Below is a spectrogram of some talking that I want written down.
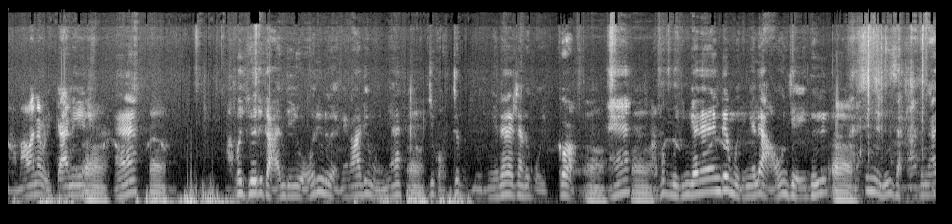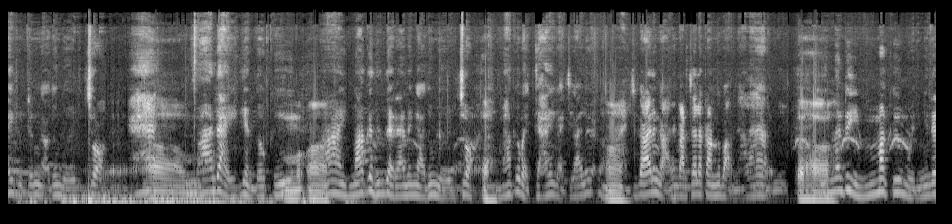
മാമാവനെ വിളിക്കാന്. ആ. അപ്പൊ ഈ ഒരു കാര്യം ചെയ്യും. ഓരോ വരുന്നകാട്ടി മുന്നേ കുറച്ച് മുരിങ്ങലായിട്ടാണ് പോയിക്കോ. ഏഹ് അപ്പൊ മുരിങ്ങലേന്റെ മുരിങ്ങല ആവും ചെയ്ത്. മനസ്സിന് നീ കിട്ടണമെങ്കിൽ അതും മേടിച്ചോ. ഉമ്മാന്റെ ഐഡിയ എന്തൊക്കെ? ആ. ഇമ്മാക്ക് ഇത് തരാണെങ്കിൽ അത് മേടിച്ചോ. ഇമ്മാക്ക് വെച്ചായി കച്ചുകാലം. കച്ചുകാലം കാലം കടച്ചാലൊക്കെ അന്ന് പറഞ്ഞാലേ ഇറങ്ങി എന്നിട്ട് ഇമ്മക്ക് മുരിങ്ങിന്റെ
